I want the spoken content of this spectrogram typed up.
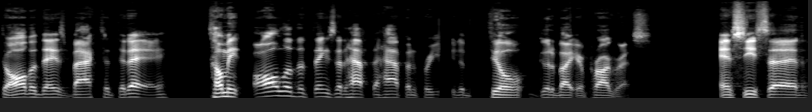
to all the days back to today, tell me all of the things that have to happen for you to feel good about your progress. And she said,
